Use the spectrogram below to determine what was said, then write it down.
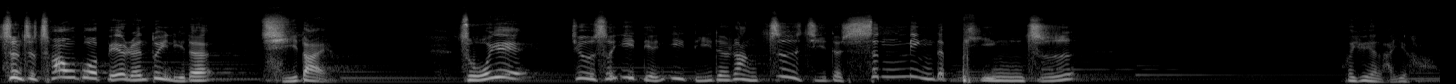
甚至超过别人对你的期待。卓越就是一点一滴的让自己的生命的品质会越来越好。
